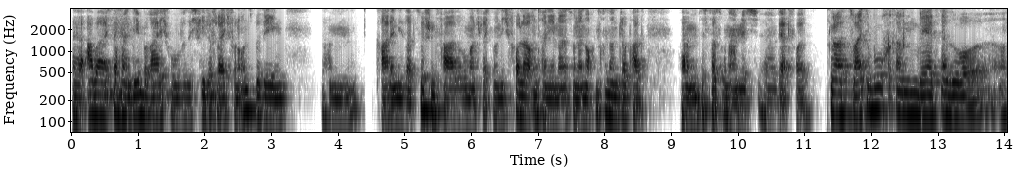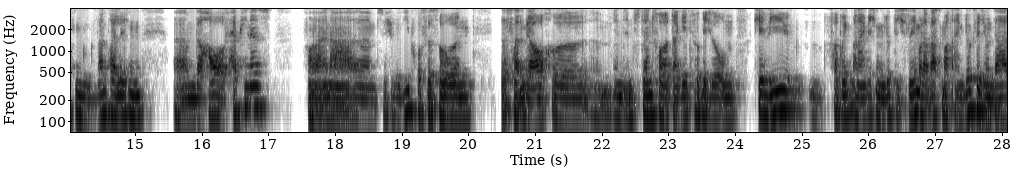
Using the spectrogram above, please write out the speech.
äh, aber ich sag mal, in dem Bereich, wo sich viele vielleicht von uns bewegen, ähm, gerade in dieser Zwischenphase, wo man vielleicht noch nicht voller Unternehmer ist, sondern noch einen anderen Job hat, ähm, ist das unheimlich äh, wertvoll. Genau, das zweite Buch ähm, wäre jetzt eher so äh, aus dem gesamtheitlichen ähm, The How of Happiness von einer äh, Psychologieprofessorin das hatten wir auch äh, in, in Stanford. Da geht es wirklich so um, okay, wie verbringt man eigentlich ein glückliches Leben oder was macht einen glücklich? Und da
